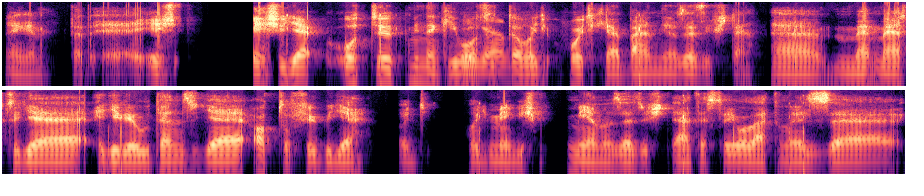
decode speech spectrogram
Igen, tehát, és és ugye ott ők mindenki jól Igen. tudta, hogy hogy kell bánni az ezüsttel. Mert ugye egy idő után ez ugye attól függ, ugye, hogy, hogy mégis milyen az ezüst. Tehát ezt, ha jól látom, ez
